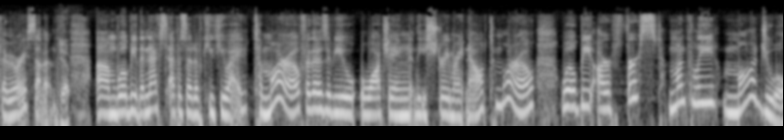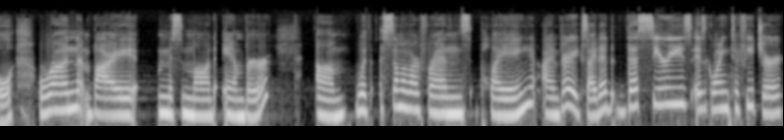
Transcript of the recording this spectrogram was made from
February 7th Yep. um, will be the next episode of QQA. Tomorrow, for those of you watching the stream right now, tomorrow will be our first monthly module run by Miss Maud Amber. Um, with some of our friends playing. I'm very excited. This series is going to feature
